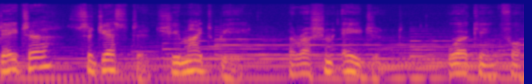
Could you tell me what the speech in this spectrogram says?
Data suggested she might be a Russian agent working for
